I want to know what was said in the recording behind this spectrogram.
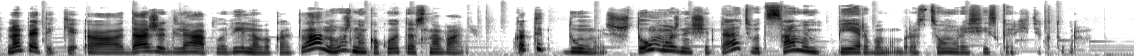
Но опять-таки, а, даже для плавильного котла нужно какое-то основание. Как ты думаешь, что можно считать вот самым первым образцом российской архитектуры?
